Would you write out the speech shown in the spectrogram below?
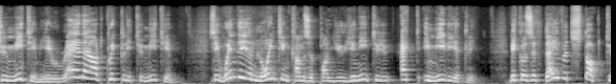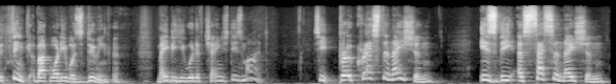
to meet him. He ran out quickly to meet him. See, when the anointing comes upon you, you need to act immediately. Because if David stopped to think about what he was doing, maybe he would have changed his mind. See, procrastination is the assassination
